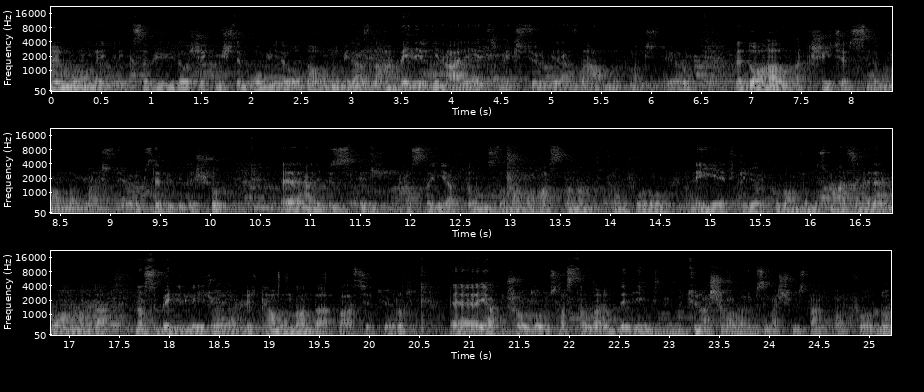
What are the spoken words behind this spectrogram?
dün bununla ilgili kısa bir video çekmiştim. Bu videoda onu biraz daha belirgin hale getirmek istiyorum, biraz daha anlatmak istiyorum. Ve doğal akışı içerisinde bunu anlatmak istiyorum. Sebebi de şu, e, hani biz bir hastayı yaptığımız zaman o hastanın konforu neyi etkiliyor, kullandığımız malzemeler bu anlamda nasıl belirleyici olabilir tam ondan da bahsediyorum. E, yapmış olduğumuz hastaların dediğim gibi bütün aşamaları bizim açımızdan konforlu.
